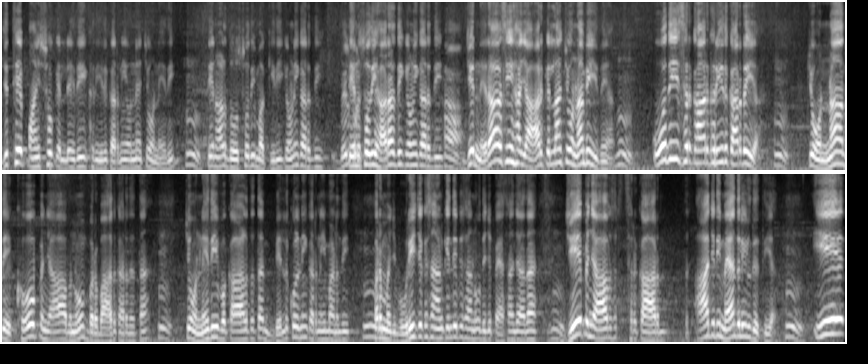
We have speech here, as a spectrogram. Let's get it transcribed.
ਜਿੱਥੇ 500 ਕਿੱਲੇ ਦੀ ਖਰੀਦ ਕਰਨੀ ਉਹਨੇ ਝੋਨੇ ਦੀ ਤੇ ਨਾਲ 200 ਦੀ ਮੱਕੀ ਦੀ ਕਿਉਂ ਨਹੀਂ ਕਰਦੀ? 300 ਦੀ ਹਰ ਹਰ ਦੀ ਕਿਉਂ ਨਹੀਂ ਕਰਦੀ? ਹਾਂ। ਜੇ ਨਿਰਾ ਅਸੀਂ 1000 ਕਿੱਲਾ ਝੋਨਾ ਬੀਜਦੇ ਆ ਉਹਦੀ ਸਰਕਾਰ ਖਰੀਦ ਕਰ ਰਹੀ ਆ। ਝੋਨਾ ਦੇਖੋ ਪੰਜਾਬ ਨੂੰ ਬਰਬਾਦ ਕਰ ਦਿੱਤਾ। ਝੋਨੇ ਦੀ ਵਕਾਲਤ ਤਾਂ ਬਿਲਕੁਲ ਨਹੀਂ ਕਰਨੀ ਬਣਦੀ। ਪਰ ਮਜਬੂਰੀ 'ਚ ਕਿਸਾਨ ਕਹਿੰਦੇ ਵੀ ਸਾਨੂੰ ਉਹਦੇ 'ਚ ਪੈਸਾ ਜ਼ਿਆਦਾ। ਜੇ ਪੰਜਾਬ ਸਰਕਾਰ ਆ ਜਿਹੜੀ ਮੈਂ ਦਲੀਲ ਦਿੱਤੀ ਆ ਇਹ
